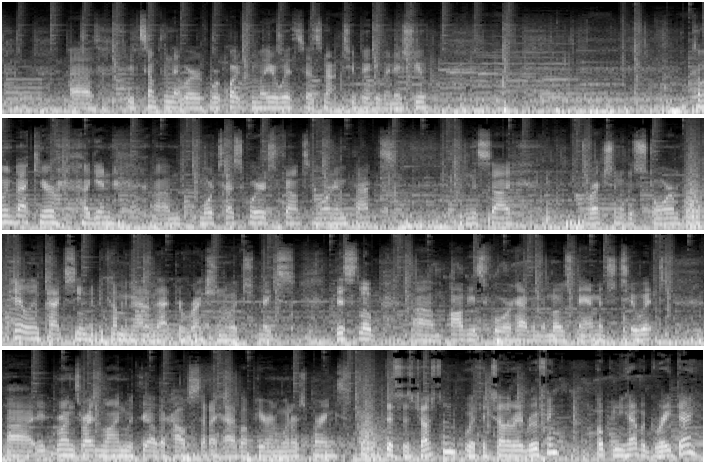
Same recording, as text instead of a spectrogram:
Uh, it's something that we're, we're quite familiar with, so it's not too big of an issue. Coming back here, again, um, more test squares, found some more impacts in this side direction of the storm. Hail impacts seem to be coming out of that direction, which makes this slope um, obvious for having the most damage to it. Uh, it runs right in line with the other house that I have up here in Winter Springs. This is Justin with Accelerate Roofing. Hoping you have a great day.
